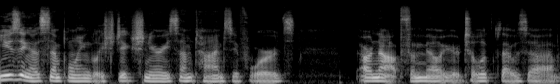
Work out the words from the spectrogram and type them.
Using a simple English dictionary sometimes, if words are not familiar, to look those up.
